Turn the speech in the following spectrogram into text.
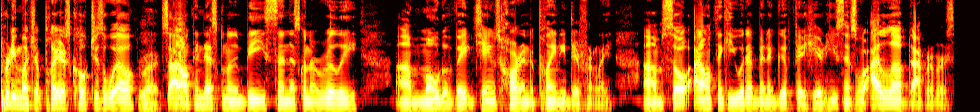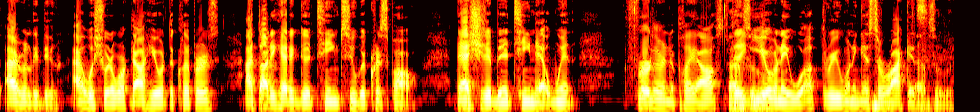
pretty much a player's coach as well. Right. So I don't think that's going to be something that's going to really um, motivate James Harden to play any differently. Um, so I don't think he would have been a good fit here in Houston. Well, I love Doc Rivers. I really do. I wish he would have worked out here with the Clippers. I thought he had a good team too with Chris Paul. That should have been a team that went further in the playoffs. The Absolutely. year when they were up 3 1 against the Rockets, Absolutely.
